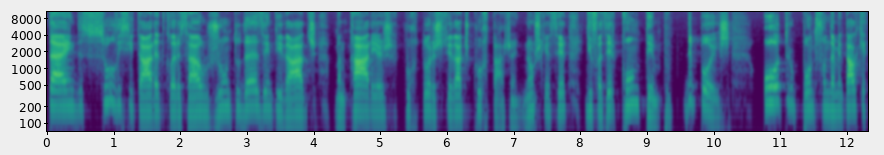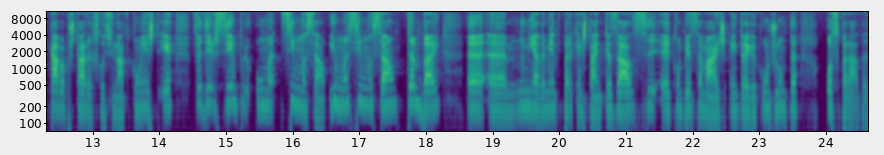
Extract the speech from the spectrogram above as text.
tem de solicitar a declaração junto das entidades bancárias, corretoras, sociedades de corretagem. Não esquecer de o fazer com tempo. Depois, outro ponto fundamental que acaba por estar relacionado com este é fazer sempre uma simulação. E uma simulação também ah, nomeadamente para quem está em casal, se eh, compensa mais a entrega conjunta ou separada.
